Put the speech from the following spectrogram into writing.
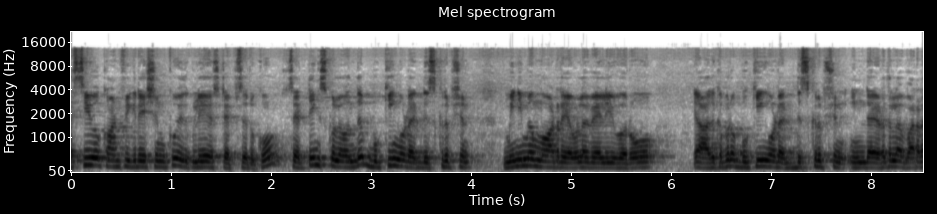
எஸ்இஓ கான்ஃபிகரேஷனுக்கும் இதுக்குள்ளேயே ஸ்டெப்ஸ் இருக்கும். செட்டிங்ஸ்குள்ளே வந்து புக்கிங்கோட டிஸ்கிரிப்ஷன் மினிமம் ஆர்டர் எவ்வளோ வேல்யூ வரும் அதுக்கப்புறம் புக்கிங்கோட டிஸ்கிரிப்ஷன் இந்த இடத்துல வர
